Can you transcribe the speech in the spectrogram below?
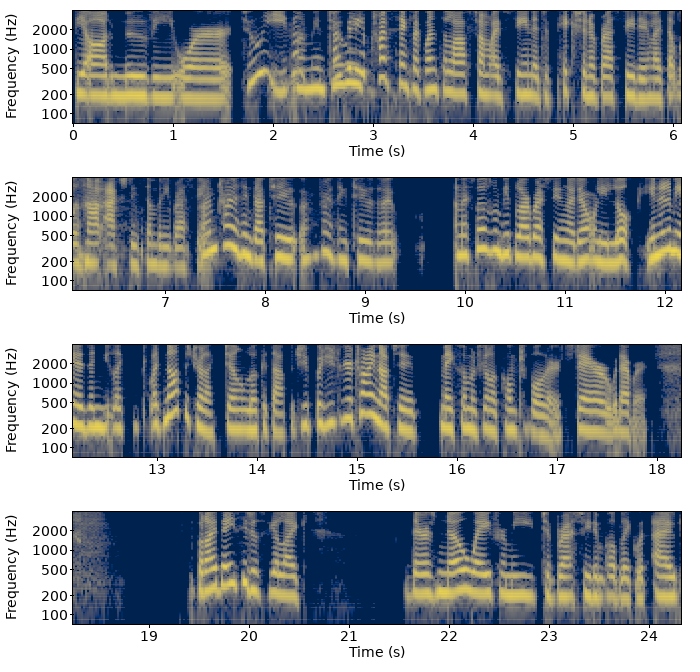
the odd movie or Do we even? I mean, do I'm really we? trying to think like when's the last time I've seen a depiction of breastfeeding like that was not actually somebody breastfeeding. I'm trying to think that too. I'm trying to think too that I and I suppose when people are breastfeeding, I don't really look. You know what I mean? As in, like, like not that you're like, don't look at that, but you, but you, you're trying not to make someone feel uncomfortable or stare or whatever. But I basically just feel like there's no way for me to breastfeed in public without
